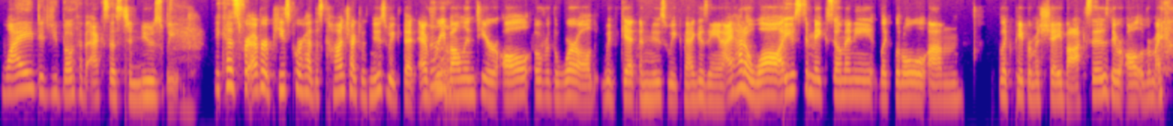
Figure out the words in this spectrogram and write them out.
Why did you both have access to Newsweek? Because forever Peace Corps had this contract with Newsweek that every Oh. volunteer all over the world would get a Newsweek magazine. I had a wall. I used to make so many like little um like paper mache boxes. They were all over my house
